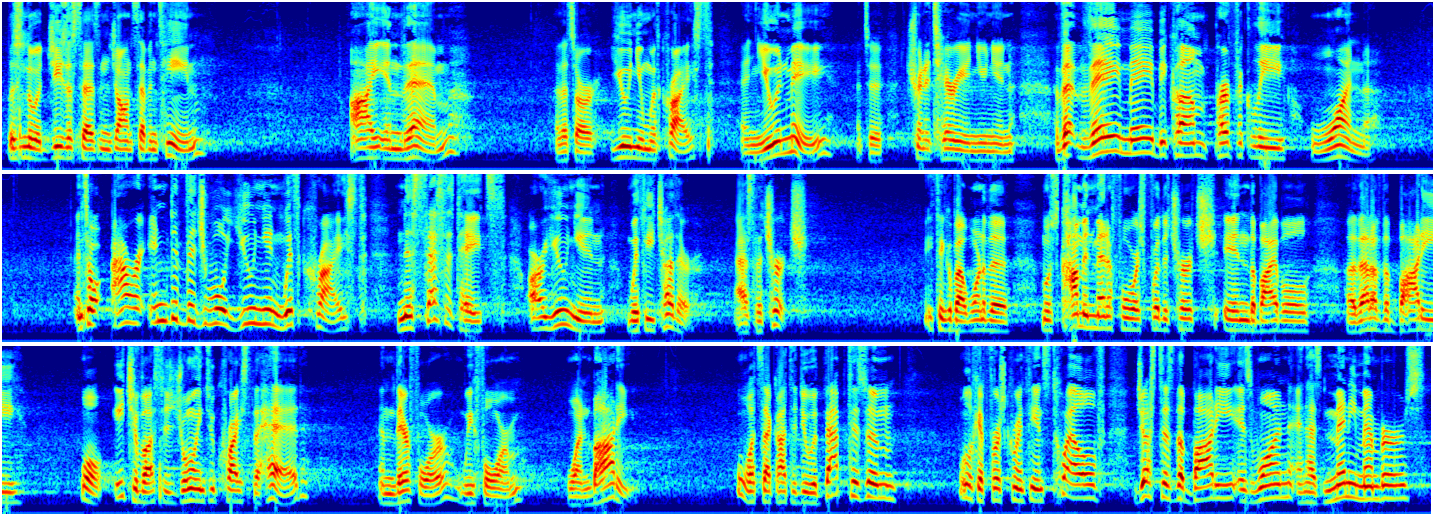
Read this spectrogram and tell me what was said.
Listen to what Jesus says in John 17. I in them, that's our union with Christ, and you and me, that's a Trinitarian union, that they may become perfectly one. And so our individual union with Christ necessitates our union with each other as the church. You think about one of the most common metaphors for the church in the Bible, uh, that of the body. Well, each of us is joined to Christ the head, and therefore we form one body. Well, what's that got to do with baptism? We'll look at 1 Corinthians 12. Just as the body is one and has many members,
